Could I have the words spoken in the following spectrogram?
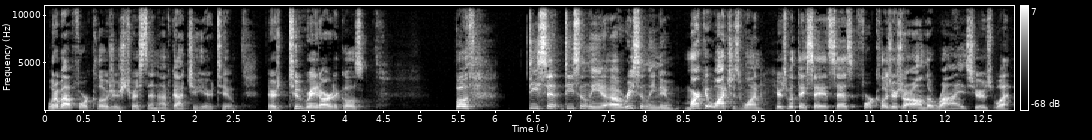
what about foreclosures, Tristan? I've got you here too. There's two great articles, both decent, decently, uh, recently new. Market Watch is one. Here's what they say. It says foreclosures are on the rise. Here's what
